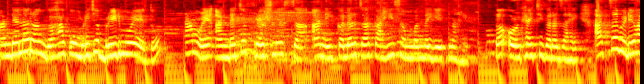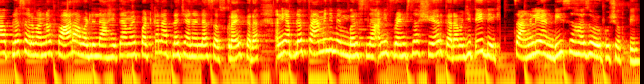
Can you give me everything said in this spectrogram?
अंड्याला रंग हा कोंबडीच्या ब्रीडमुळे येतो. त्यामुळे अंड्याच्या फ्रेशनेसचा आणि कलरचा काही संबंध येत नाही. तर ओळखायची गरज आहे. आजचा व्हिडिओ हा आपल्या सर्वांना फार आवडलेला आहे. त्यामुळे पटकन आपल्या चॅनलला सबस्क्राईब करा आणि आपल्या फॅमिली मेंबर्सला आणि फ्रेंड्सला शेअर करा. म्हणजे ते देखील चांगली अंडी सहज ओळखू शकतील.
